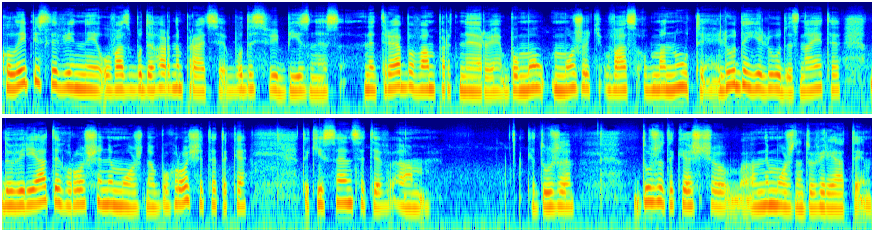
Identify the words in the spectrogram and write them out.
Коли після війни у вас буде гарна праця, буде свій бізнес, не треба вам партнери, бо можуть вас обманути. Люди є люди, знаєте, довіряти гроші не можна, бо гроші це таке, такий сенситив, ем, таке дуже, дуже таке, що е, не можна довіряти.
